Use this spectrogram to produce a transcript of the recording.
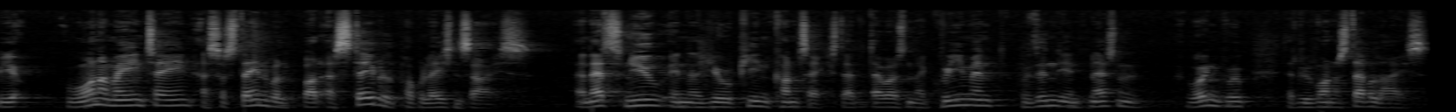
We want to maintain a sustainable but a stable population size. And that's new in the European context, that there was an agreement within the international working group that we want to stabilize.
